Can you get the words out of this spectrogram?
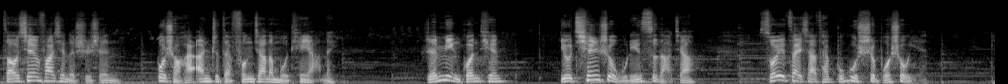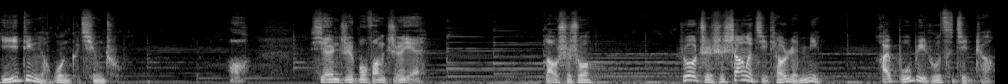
早先发现的尸身，不少还安置在封家的莫天崖内。人命关天，又牵涉武林四大家，所以在下才不顾世伯寿言，一定要问个清楚。哦，先知不妨直言。老实说，若只是伤了几条人命，还不必如此紧张。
